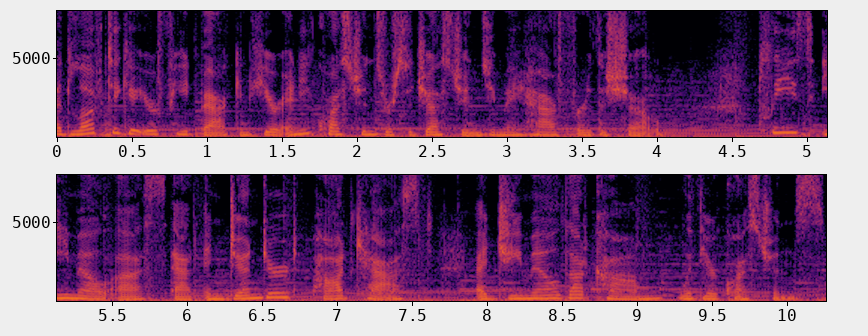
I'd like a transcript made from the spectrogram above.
I'd love to get your feedback and hear any questions or suggestions you may have for the show. Please email us at engenderedpodcast at gmail.com with your questions.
